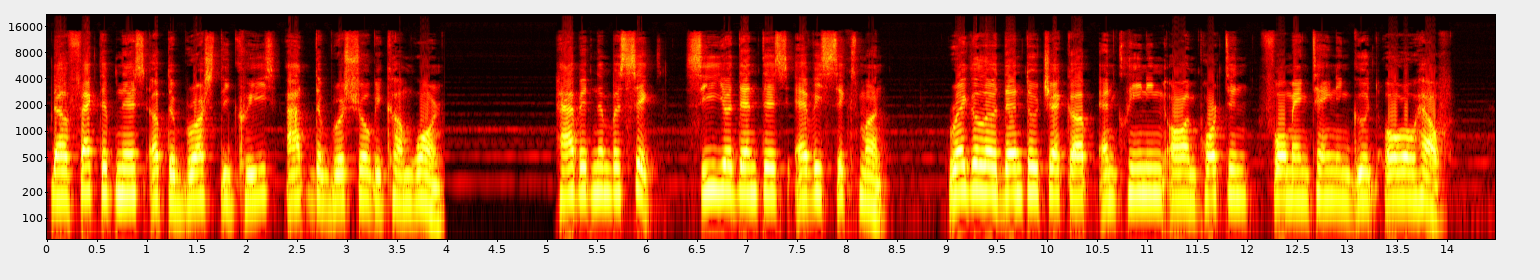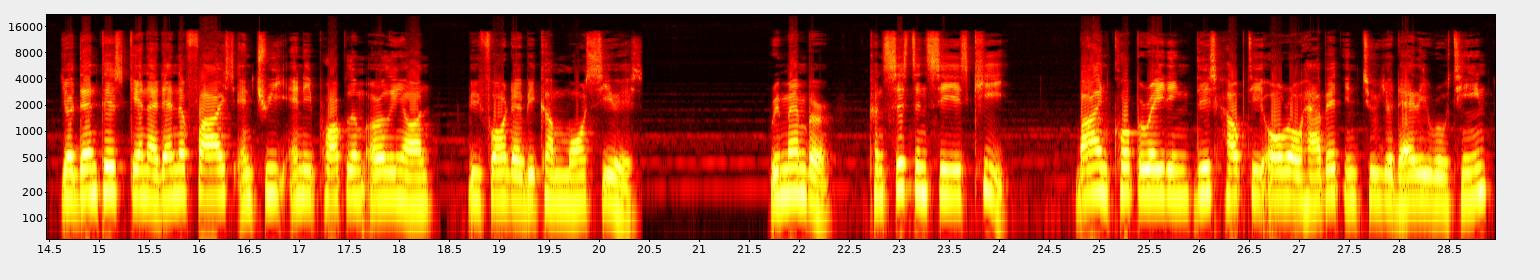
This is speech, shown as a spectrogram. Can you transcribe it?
The effectiveness of the brush decrease as the bristle become worn. Habit number 6. See your dentist every 6 months. Regular dental checkup and cleaning are important for maintaining good oral health. Your dentist can identify and treat any problem early on before they become more serious. Remember, consistency is key. By incorporating this healthy oral habit into your daily routine,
